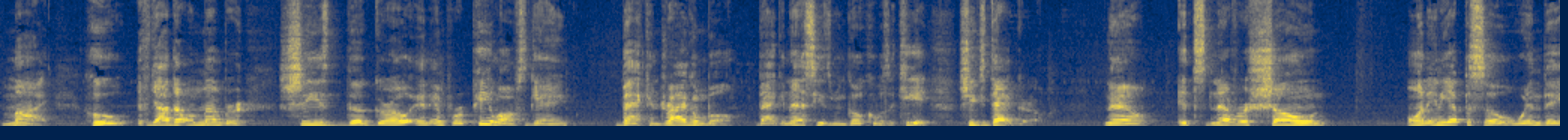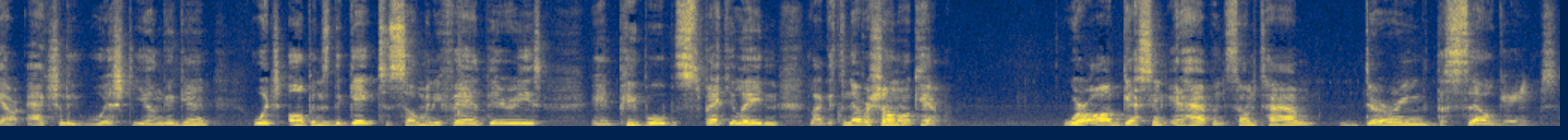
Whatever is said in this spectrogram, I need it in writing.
Mai, who, if y'all don't remember, she's the girl in Emperor Pilaf's gang back in Dragon Ball, back in that season when Goku was a kid. She's that girl. Now, it's never shown on any episode when they are actually wished young again, which opens the gate to so many fan theories and people speculating. Like, it's never shown on camera. We're all guessing it happened sometime during the Cell games.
